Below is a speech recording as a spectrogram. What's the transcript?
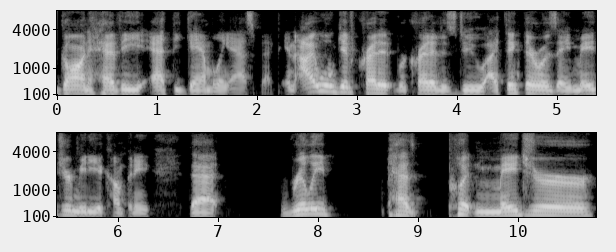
gone heavy at the gambling aspect. And I will give credit where credit is due. I think there was a major media company that really has put major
